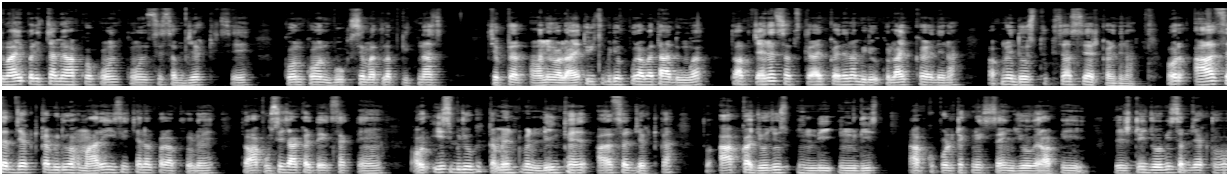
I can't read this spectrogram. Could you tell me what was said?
तिमाही परीक्षा में आपको कौन कौन से सब्जेक्ट से कौन कौन बुक से मतलब कितना चैप्टर आने वाला है तो इस वीडियो पूरा बता दूँगा। तो आप चैनल सब्सक्राइब कर देना, वीडियो को लाइक कर देना, अपने दोस्तों के साथ शेयर कर देना। और आज सब्जेक्ट का वीडियो हमारे इसी चैनल पर अपलोड है तो आप उसे जाकर देख सकते हैं। और इस वीडियो के कमेंट में लिंक है आल सब्जेक्ट का। तो आपका जो जो हिंदी, इंग्लिश, आपको पॉलिटेक्निक, साइंस, जियोग्राफी, हिस्ट्री, जो भी सब्जेक्ट हो,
